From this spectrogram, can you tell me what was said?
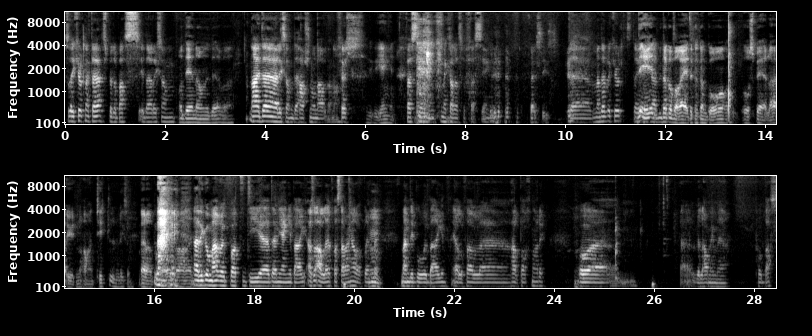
Så det er kult nok, det. Spiller bass i det, liksom. Og det navnet der var Nei, det liksom, det har ikke noe navn ennå. Fuzz-gjengen. Fuzz-gjengen. Vi kaller det for Fuzz-gjengen. Fuzzies. Det- Men det blir kult. Det Det er, dere, bare, dere kan gå og spille uten å ha en tittel, liksom? Eller bare ha en Nei, det går mer ut på at de, det er en gjeng i Bergen Altså alle er fra Stavanger da, opprinnelig, Mm. Men de bor i Bergen. I alle fall eh, halvparten av de. Mm. Og eh, ville ha meg med på bass.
